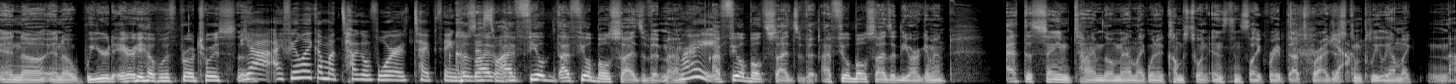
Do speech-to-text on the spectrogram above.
in a in a weird area with pro-choice. yeah, I feel like I'm a tug of war type thing Because one. I, I feel I feel both sides of it, man. Right. I feel both sides of it. I feel both sides of the argument. At the same time, though, man, like when it comes to an instance like rape, that's where I just Yeah. completely, I'm like, nah.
